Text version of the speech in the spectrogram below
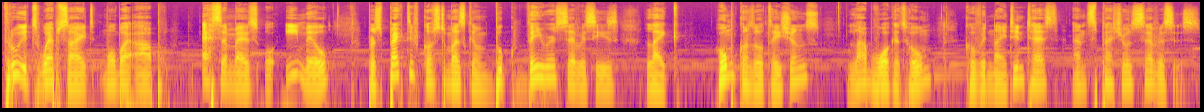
Through its website, mobile app, SMS, or email, prospective customers can book various services like home consultations, lab work at home, COVID 19 tests, and special services.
